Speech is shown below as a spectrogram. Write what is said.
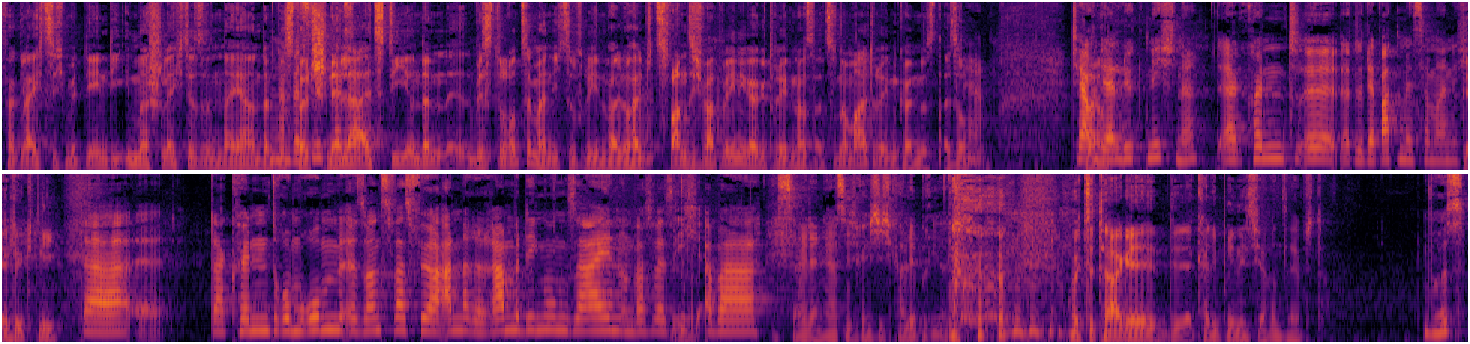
vergleicht sich mit denen, die immer schlechter sind, naja, und dann dann bist du halt schneller als die und dann äh, bist du trotzdem halt nicht zufrieden, weil du halt 20 Watt weniger getreten hast, als du normal treten könntest. Also, Ja. Tja, und Ja. der lügt nicht, ne? Er könnt, äh, also der Wattmesser meine ich. der lügt nie. Da, äh, da können drumrum äh, sonst was für andere Rahmenbedingungen sein und was weiß ich, aber Es sei denn, er ist nicht richtig kalibriert. Heutzutage, der kalibriert sich ja von selbst. was?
